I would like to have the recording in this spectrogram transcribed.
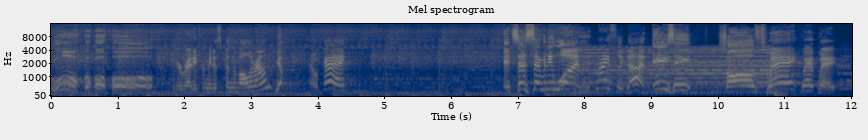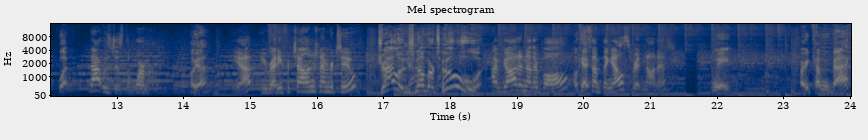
Ooh, ho, ho, ho. You're ready for me to spin the ball around? Yep. Okay. It says 71. Nicely done. Easy. Solved. Wait, wait, wait. What? That was just the warm up. Oh, yeah? Yep. You ready for challenge number two? Challenge number two! I've got another ball. Okay. with Something else written on it. Wait. Are you coming back?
